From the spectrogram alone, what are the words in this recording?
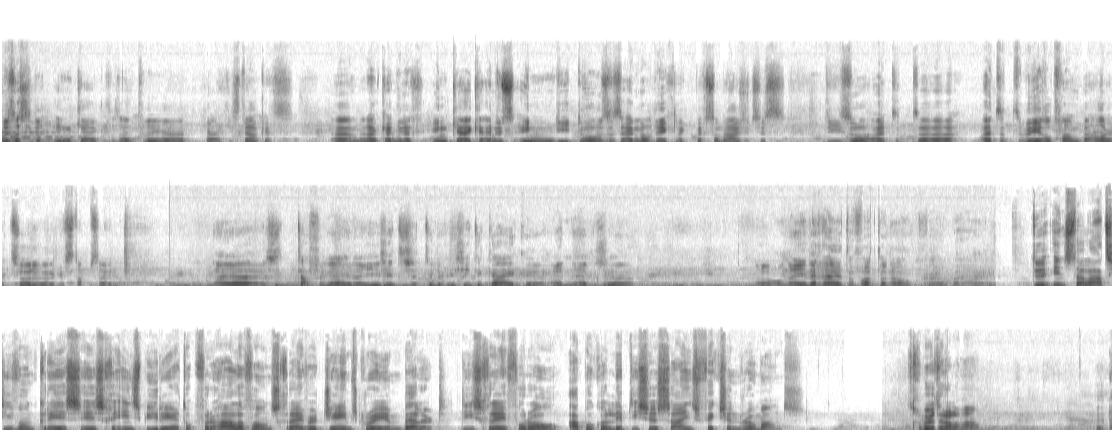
En dus als je erin kijkt, er zijn twee uh, gaatjes telkens, um, en dan kan je erin kijken. En dus in die dozen zijn wel degelijk personagetjes die zo uit, het, uh, uit het wereld van Ballard zouden gestapt zijn. Nou ja, tafereelen. Hier zitten ze televisie te kijken en hebben ze uh, oneenigheid of wat dan ook. De installatie van Chris is geïnspireerd op verhalen van schrijver James Graham Ballard. Die schreef vooral apocalyptische science fiction romans. Wat gebeurt er allemaal? uh,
